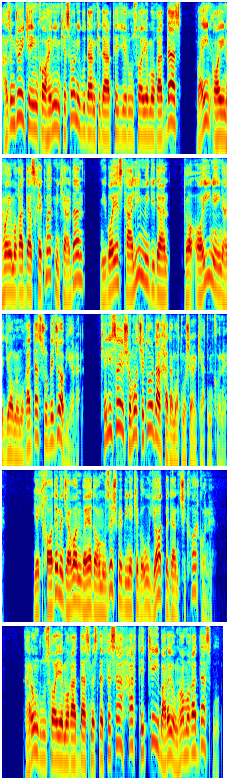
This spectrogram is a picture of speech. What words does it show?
از اونجایی که این کاهنین کسانی بودند که در طی روزهای مقدس و این آینهای مقدس خدمت می‌کردند میبایست تعلیم می‌دیدند تا آین این ایام مقدس رو به جا بیارن. کلیسای شما چطور در خدمات مشارکت می‌کنه؟ یک خادم جوان باید آموزش ببینه که به او یاد بدن چیکار کنه. در اون روزهای مقدس مثل فسح هر تکه‌ای برای اونها مقدس بود.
